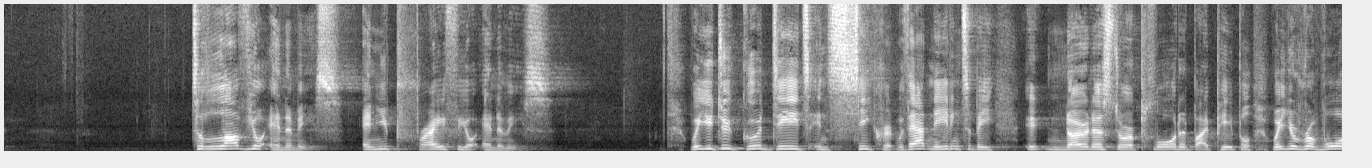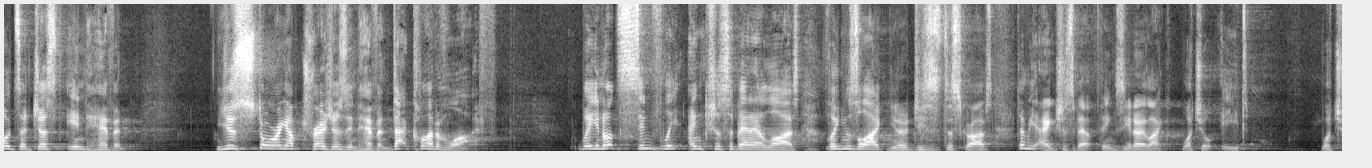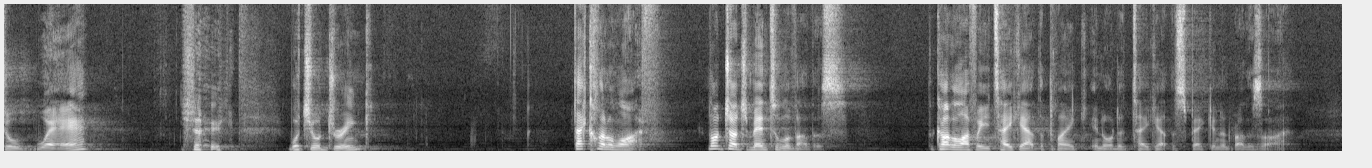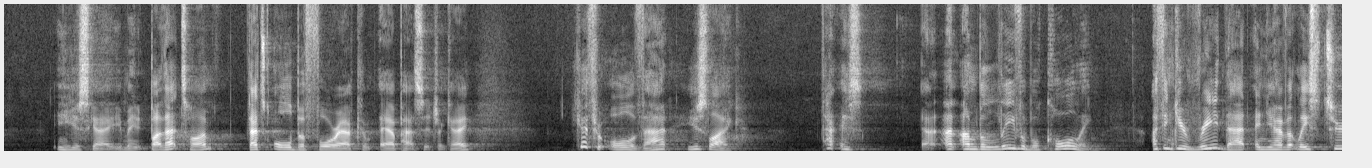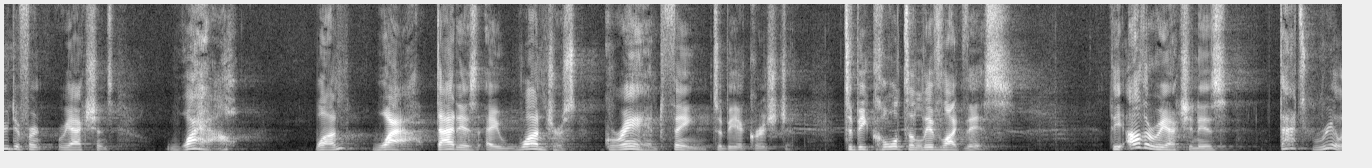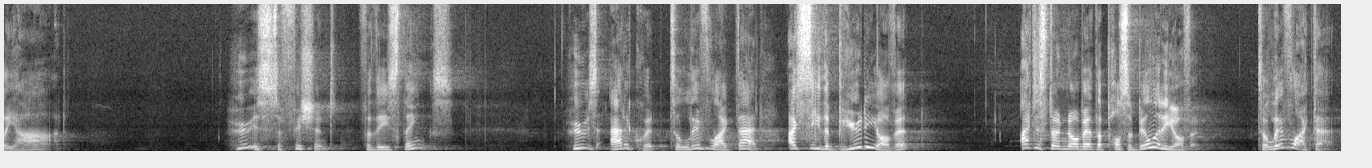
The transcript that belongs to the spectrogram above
To love your enemies and you pray for your enemies where you do good deeds in secret without needing to be noticed or applauded by people, where your rewards are just in heaven. You're storing up treasures in heaven, that kind of life. Where you're not sinfully anxious about our lives. Things like, you know, Jesus describes, don't be anxious about things, you know, like what you'll eat, what you'll wear, you know, what you'll drink. That kind of life. Not judgmental of others the kind of life where you take out the plank in order to take out the speck in a brother's eye. You just go, you mean, by that time, that's all before our, our passage, okay? You go through all of that, you're just like, that is an unbelievable calling. I think you read that and you have at least two different reactions. Wow. One, wow, that is a wondrous, grand thing to be a Christian, to be called to live like this. The other reaction is, that's really hard. Who is sufficient for these things? Who's adequate to live like that? I see the beauty of it. I just don't know about the possibility of it to live like that.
